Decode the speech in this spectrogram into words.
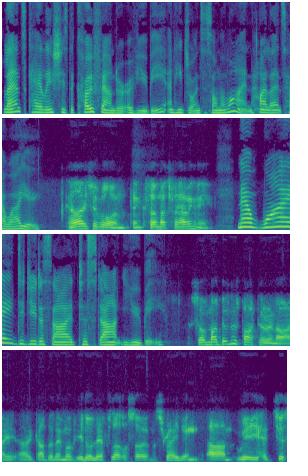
Lance Kalish is the co founder of Yoobi and he joins us on the line. Hi, Lance, how are you? Hi, Siobhan. Thanks so much for having me. Now, why did you decide to start Yoobi? So my business partner and I uh, got the name of Ido Leffler, also an Australian. Um, we had just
